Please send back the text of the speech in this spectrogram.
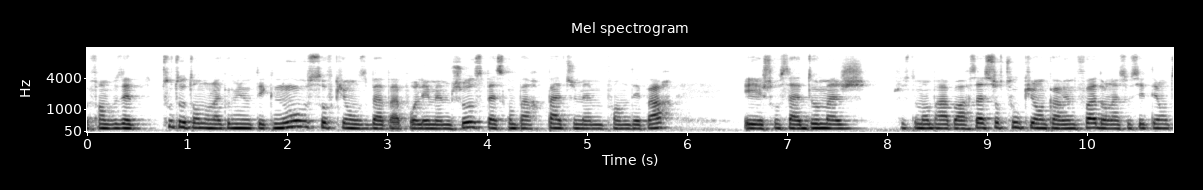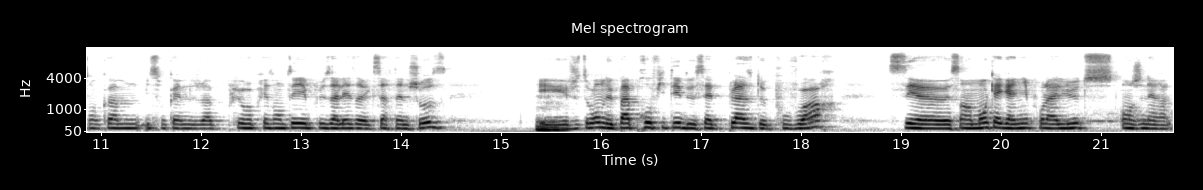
enfin vous êtes tout autant dans la communauté que nous, sauf qu'on ne se bat pas pour les mêmes choses parce qu'on part pas du même point de départ. Et je trouve ça dommage, justement, par rapport à ça. Surtout qu'encore une fois, dans la société en tant qu'hommes, ils sont quand même déjà plus représentés et plus à l'aise avec certaines choses. Et mhm. justement, ne pas profiter de cette place de pouvoir, c'est euh, un manque à gagner pour la lutte en général.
